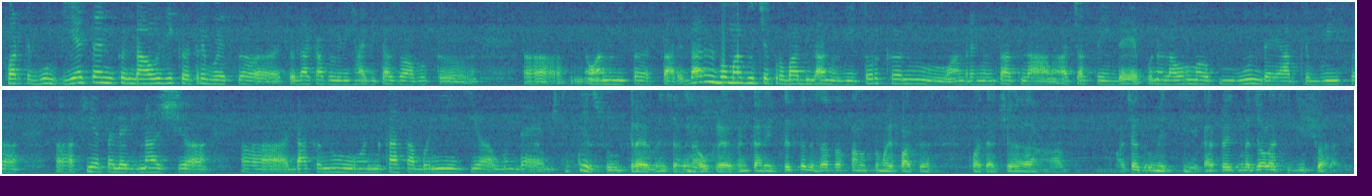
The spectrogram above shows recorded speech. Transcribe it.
foarte bun prieten. Când a auzit că trebuie să, să dea capul lui Mihai Viteazu, a avut uh, uh, o anumită stare. Dar îl vom aduce probabil anul viitor, că nu am renunțat la această idee. Până la urmă, unde ar trebui să uh, fie pelerinaj uh, Uh, dacă nu în Casa Băniei, uh, unde... Știți că sunt creioveni, sau erau creioveni, care cred că de data asta nu o să mai facă poate acea, acea drumeție, care mergeau la Sighișoara, de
